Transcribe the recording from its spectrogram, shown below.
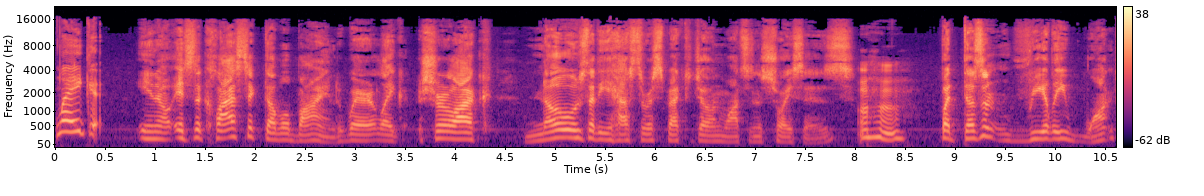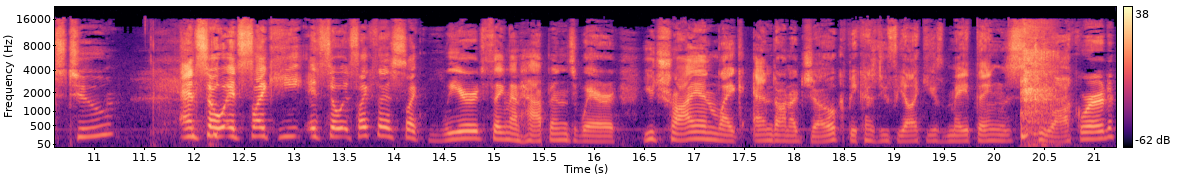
Like you know, it's the classic double bind where like Sherlock knows that he has to respect Joan Watson's choices, but doesn't really want to. And so it's like he it's so it's like this like weird thing that happens where you try and like end on a joke because you feel like you've made things too awkward,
